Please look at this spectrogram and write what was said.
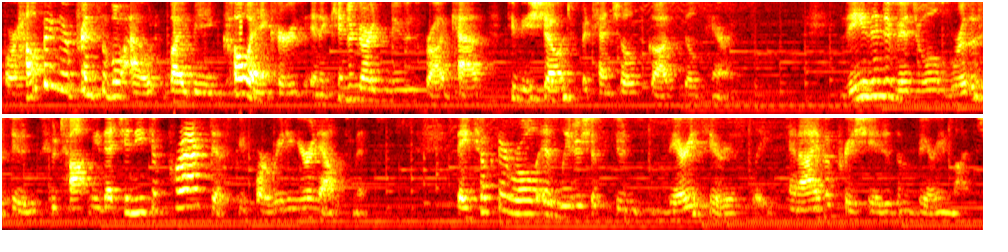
or helping their principal out by being co-anchors in a kindergarten news broadcast to be shown to potential Gosfield parents. These individuals were the students who taught me that you need to practice before reading your announcements. They took their role as leadership students very seriously, and I've appreciated them very much.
